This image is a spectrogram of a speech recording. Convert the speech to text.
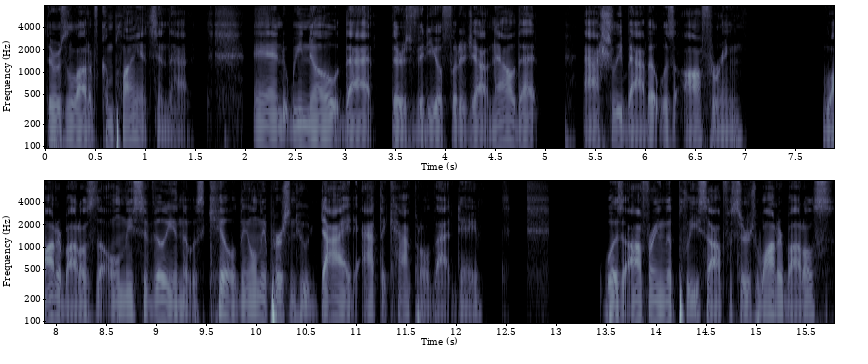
there was a lot of compliance in that. And we know that there's video footage out now that Ashley Babbitt was offering water bottles, the only civilian that was killed, the only person who died at the Capitol that day, was offering the police officers water bottles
